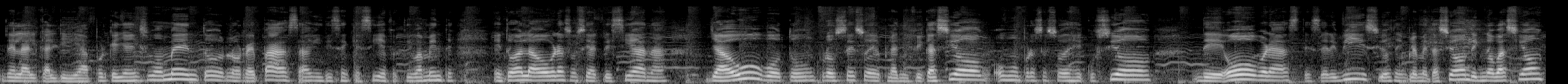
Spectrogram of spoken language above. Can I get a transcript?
de la alcaldía, porque ya en su momento lo repasan y dicen que sí, efectivamente, en toda la obra social cristiana ya hubo todo un proceso de planificación, hubo un proceso de ejecución de obras, de servicios, de implementación, de innovación,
